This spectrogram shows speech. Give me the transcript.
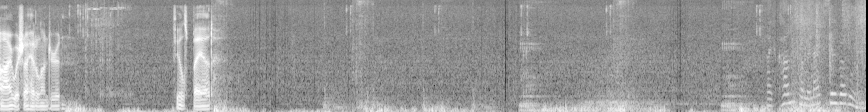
I wish I had a Lone Druid. Feels bad. I've come from the Night Silver Woods.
